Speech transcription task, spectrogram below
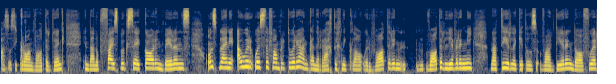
as ons die kraanwater drink. En dan op Facebook sê Karen Berens, ons bly in die ouer ooste van Pretoria en kan regtig nie kla oor watering waterlewering nie. Natuurlik het ons waardering daarvoor,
